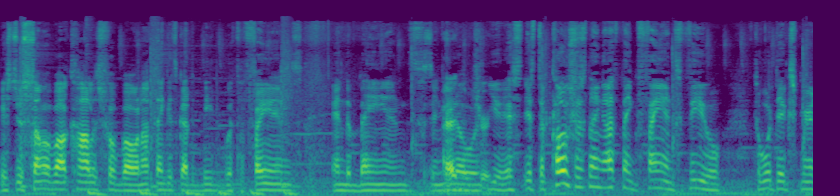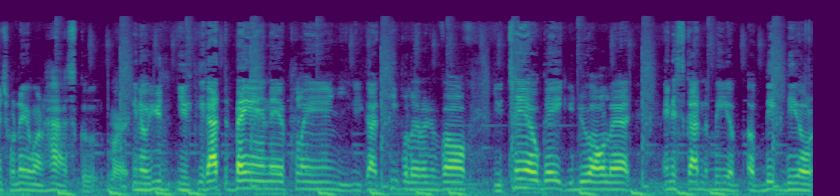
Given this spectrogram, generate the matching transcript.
It's just some of our college football, and I think it's got to be with the fans and the bands. And you know, yeah, it's, it's the closest thing I think fans feel to what they experienced when they were in high school. Right. You know, you, you you got the band there playing, you, you got people that are involved, you tailgate, you do all that, and it's gotten to be a, a big deal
